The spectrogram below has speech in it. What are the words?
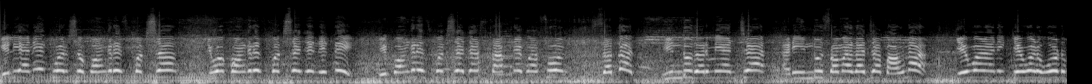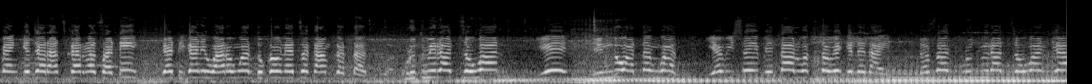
गेली अनेक वर्ष काँग्रेस पक्ष किंवा काँग्रेस पक्षाचे नेते हे काँग्रेस पक्षाच्या स्थापनेपासून सतत हिंदू धर्मियांच्या आणि हिंदू समाजाच्या भावना केवळ आणि केवळ वोट बँकेच्या राजकारणासाठी त्या ठिकाणी वारंवार दुखवण्याचं काम करतात. पृथ्वीराज चव्हाण हे हिंदू आतंकवाद याविषयी बेताल वक्तव्य केलेलं आहे. तसंच पृथ्वीराज चव्हाण ज्या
